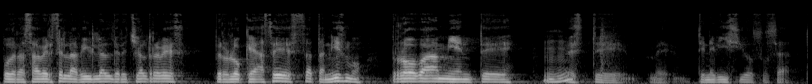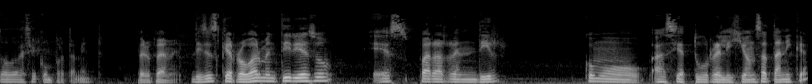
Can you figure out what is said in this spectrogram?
podrá saberse la Biblia al derecho y al revés, pero lo que hace es satanismo. Roba, miente, este, tiene vicios, o sea, todo ese comportamiento. Pero espérame, dices que robar, mentir y eso es para rendir como hacia tu religión satánica.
